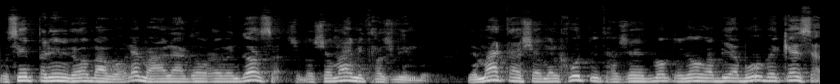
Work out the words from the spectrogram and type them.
נושאים פנים לדורו בעבורו למעלה, גור בן דוסה, שבשמיים מתחשבים בו. למטה שהמלכות מתחשבת בו כגון רבי אבו בקסר,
